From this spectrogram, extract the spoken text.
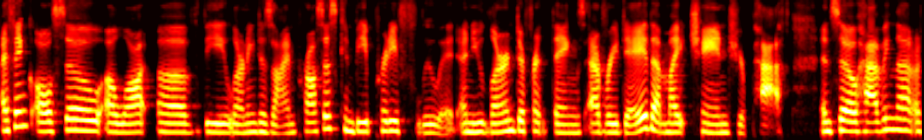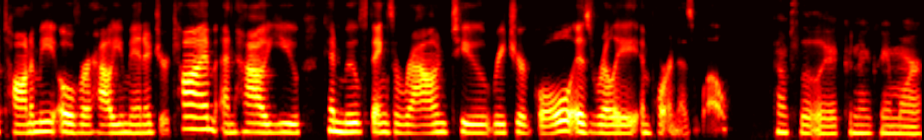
I think also a lot of the learning design process can be pretty fluid and you learn different things every day that might change your path. And so having that autonomy over how you manage your time and how you can move things around to reach your goal is really important as well. Absolutely, I couldn't agree more.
